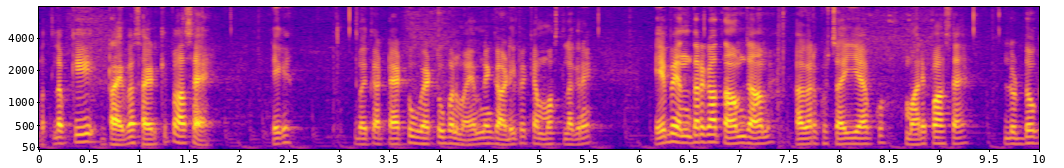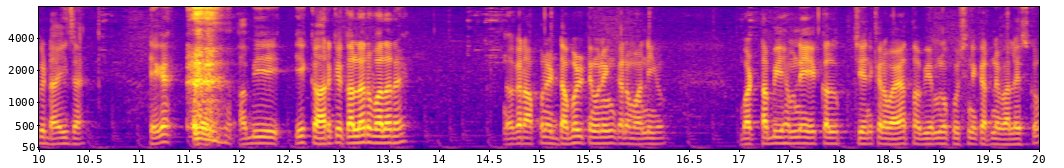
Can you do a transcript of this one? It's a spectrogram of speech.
मतलब कि ड्राइवर साइड के पास है। ठीक है? भाई का टैटू वैटू बनवाए हमने गाड़ी पे, क्या मस्त लग रहे हैं। ये भी अंदर का ताम जाम है, अगर कुछ चाहिए आपको, हमारे पास है, लुड्डो की डाइज है, ठीक है। अभी ये कार के कलर वलर हैं, अगर आपने डबल ट्यूनिंग करवानी हो बट अभी हमने एक कल चेंज करवाया तो अभी हम लोग कुछ नहीं करने वाले इसको,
